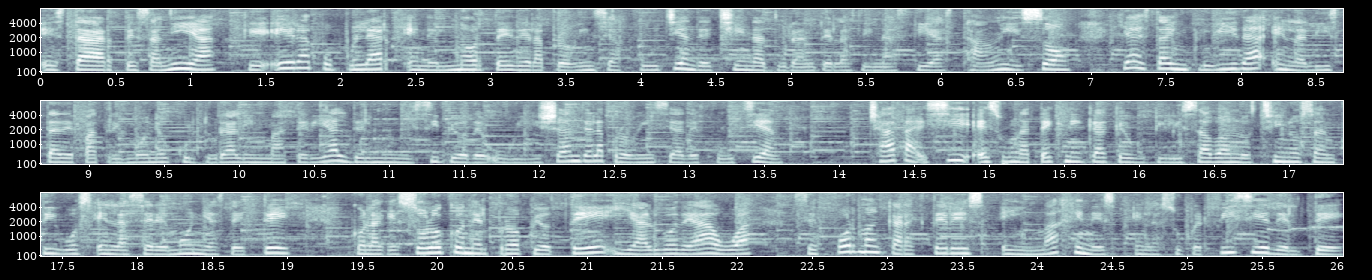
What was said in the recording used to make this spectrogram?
Esta artesanía, que era popular en el norte de la provincia Fujian de China durante las dinastías Tang y Song, ya está incluida en la lista de patrimonio cultural inmaterial del municipio de Wuyishan de la provincia de Fujian. Cha Xi es una técnica que utilizaban los chinos antiguos en las ceremonias de té, con la que solo con el propio té y algo de agua se forman caracteres e imágenes en la superficie del té.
